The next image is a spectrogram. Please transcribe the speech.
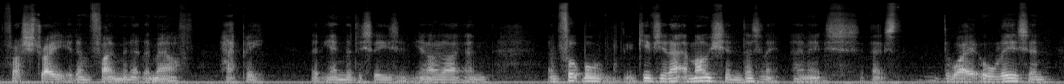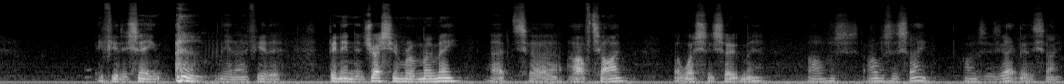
frustrated and foaming at the mouth happy at the end of the season. You know, like and and football gives you that emotion, doesn't it? And it's that's the way it all is. And if you'd have seen, you know, if you'd have been in the dressing room with me at uh, half time at Weston-super-Mare, I was I was the same. I was exactly the same.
